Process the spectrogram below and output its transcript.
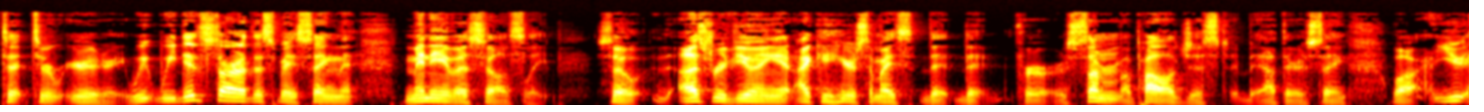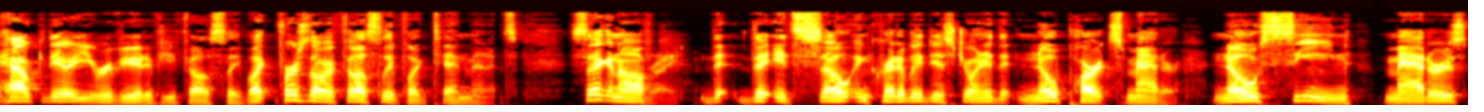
to, to reiterate. We we did start out this space saying that many of us fell asleep. So us reviewing it, I can hear somebody that that for some apologist out there saying, "Well, you how dare you review it if you fell asleep?" Like first of all, I fell asleep for like ten minutes. Second off, Right. the, the, it's so incredibly disjointed that no parts matter. No scene matters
